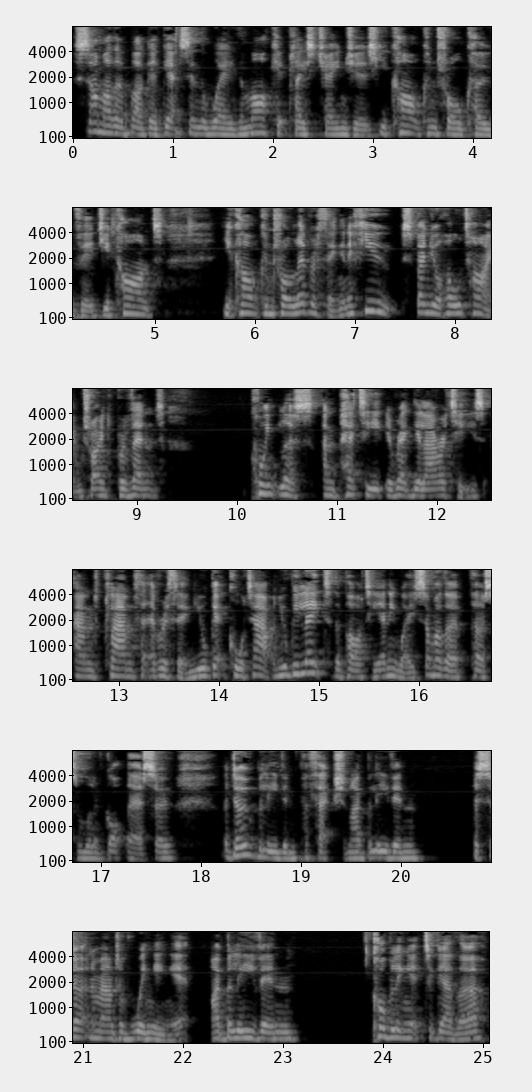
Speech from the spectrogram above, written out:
some other bugger gets in the way. The marketplace changes. You can't control COVID. You can't, you can't control everything. And if you spend your whole time trying to prevent pointless and petty irregularities and plan for everything, you'll get caught out and you'll be late to the party anyway. Some other person will have got there. So I don't believe in perfection. I believe in a certain amount of winging it. I believe in cobbling it together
